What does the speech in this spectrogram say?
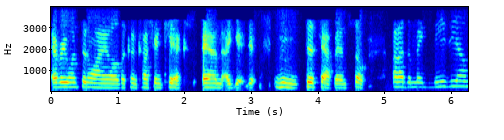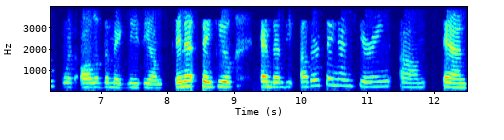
every once in a while the concussion kicks and I get mm, this happens. So uh, the magnesium with all of the magnesium in it. Thank you. And then the other thing I'm hearing, um, and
